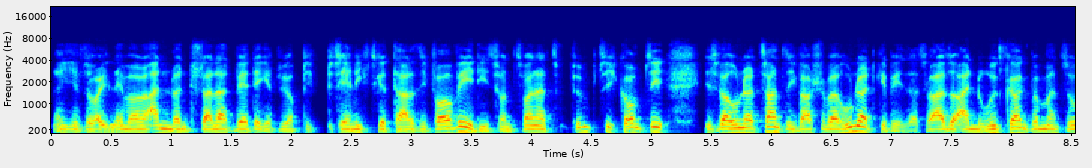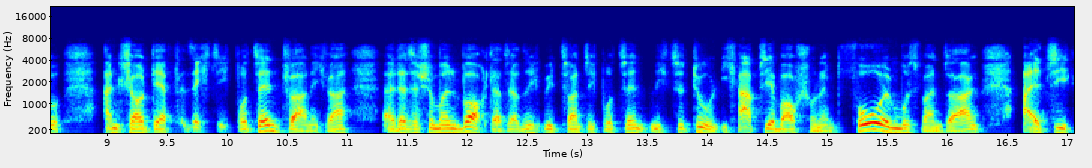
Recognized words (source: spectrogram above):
Jetzt nehmen wir mal an, ein Standardwert, der jetzt überhaupt bisher nichts getan hat, ist die VW. Die ist von 250 kommt sie, ist bei 120, war schon bei 100 gewesen. Das war also ein Rückgang, wenn man so anschaut, der 60 Prozent war, nicht wahr? Äh, das ist schon mal ein Wort. Das hat also nicht mit 20 Prozent nichts zu tun. Ich habe sie aber auch schon empfohlen, muss man sagen, als sie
